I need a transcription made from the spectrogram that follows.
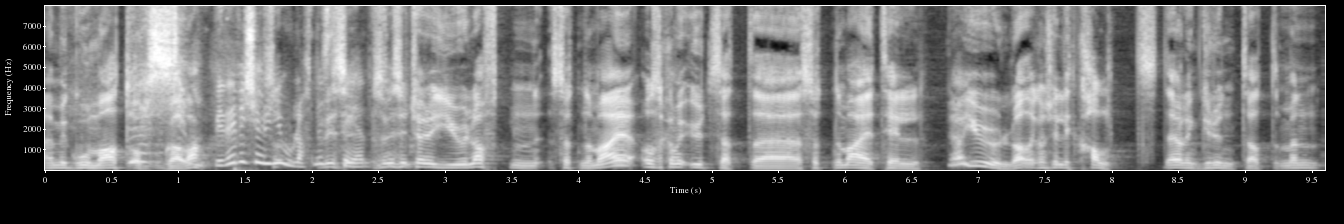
eh, med god mat og er gaver. Vi kjører julaften i isteden. så hvis vi kjører julaften 17. mai, og så kan vi utsette 17. mai til ja, jul, da. Det er kanskje litt kaldt. Det er vel en grunn til at Men,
